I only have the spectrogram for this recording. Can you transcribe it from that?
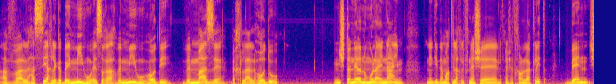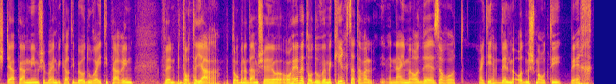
אבל השיח לגבי מיהו אזרח ומיהו הודי, ומה זה בכלל הודו, משתנה לנו מול העיניים. אני אגיד, אמרתי לך לפני, ש... לפני שהתחלנו להקליט, בין שתי הפעמים שבהן ביקרתי בהודו ראיתי פערים, ובתור תייר, בתור בן אדם שאוהב את הודו ומכיר קצת, אבל עיניים מאוד uh, זרות, ראיתי הבדל מאוד משמעותי באיך אה,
